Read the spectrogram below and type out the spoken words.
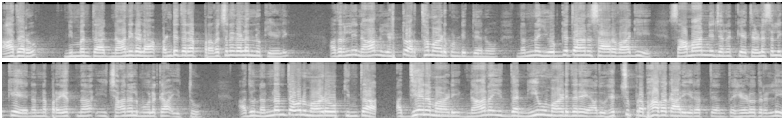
ಆದರೂ ನಿಮ್ಮಂಥ ಜ್ಞಾನಿಗಳ, ಪಂಡಿತರ ಪ್ರವಚನಗಳನ್ನು ಕೇಳಿ ಅದರಲ್ಲಿ ನಾನು ಎಷ್ಟು ಅರ್ಥ ಮಾಡಿಕೊಂಡಿದ್ದೇನೋ, ನನ್ನ ಯೋಗ್ಯತಾನುಸಾರವಾಗಿ ಸಾಮಾನ್ಯ ಜನಕ್ಕೆ ತಿಳಿಸಲಿಕ್ಕೆ ನನ್ನ ಪ್ರಯತ್ನ ಈ ಚಾನಲ್ ಮೂಲಕ ಇತ್ತು. ಅದು ನನ್ನಂಥವನು ಮಾಡೋಕ್ಕಿಂತ ಅಧ್ಯಯನ ಮಾಡಿ ಜ್ಞಾನ ಇದ್ದ ನೀವು ಮಾಡಿದರೆ ಅದು ಹೆಚ್ಚು ಪ್ರಭಾವಕಾರಿ ಇರುತ್ತೆ ಅಂತ ಹೇಳೋದರಲ್ಲಿ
